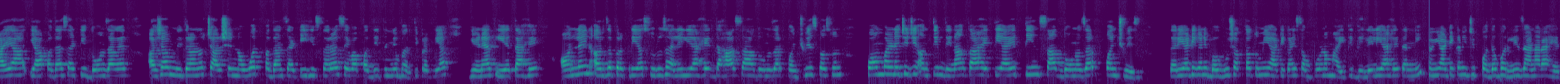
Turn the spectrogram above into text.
आया या पदासाठी दोन जागा आहेत. अशा मित्रांनो चारशे नव्वद पदांसाठी ही सरळ सेवा पद्धतीने भरती प्रक्रिया घेण्यात येत आहे. ऑनलाईन अर्ज प्रक्रिया सुरू झालेली आहे. दहा सहा दोन हजार पंचवीसपासून फॉर्म भरण्याची जी अंतिम दिनांक आहे ती आहे तीन सात दोन हजार पंचवीस. तर या ठिकाणी बघू शकता तुम्ही या ठिकाणी संपूर्ण माहिती दिलेली आहे त्यांनी. या ठिकाणी जी पदं भरली जाणार आहेत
